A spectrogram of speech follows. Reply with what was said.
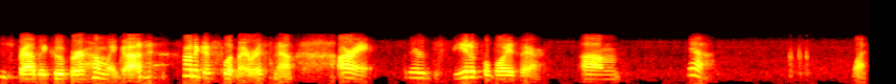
this Bradley Cooper. Oh my God, I'm gonna go slip my wrist now. All right, there are just beautiful boys there. Um, yeah. What?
